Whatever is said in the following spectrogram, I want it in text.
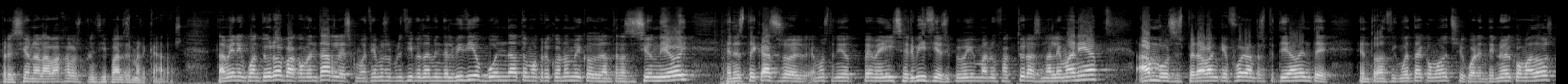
presiona a la baja los principales mercados. También en cuanto a Europa, comentarles, como decíamos al principio también del vídeo, buen dato macroeconómico durante la sesión de hoy. En este caso hemos tenido PMI servicios y PMI manufacturas en Alemania. Ambos esperaban que fueran respectivamente en torno a 50,8 y 49,2.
